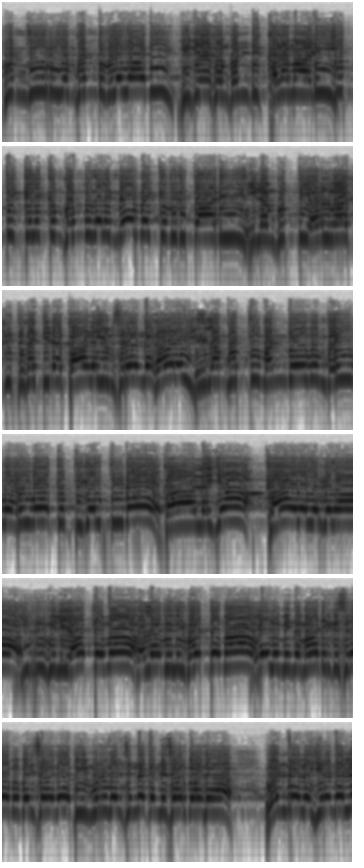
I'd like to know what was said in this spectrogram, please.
உன் வீரியம் கொண்டு விளையாடி விவேகம் கொண்டு களமாடி குத்தி கிழக்கும் கொம்புகளின் நேர்மைக்கு விதித்தாடி இளம் குத்தி அருள்வாக்கு திகைத்திட காலையும் சிறந்த காலை. இளம் குத்தி மண்பேவும் தெய்வ அருள்வாக்கு திகைத்திட. காலையா? காளையர்களா? இருவிழி ஆட்டமா? களவிழி ஓட்டமா? மேலும் இந்த மாடிற்கு சிறப்பு பரிசாக பி. முருகன் சின்ன கண்ணு சார்பாக ஒன்றல்ல இரண்டல்ல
